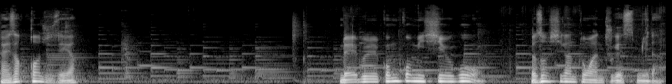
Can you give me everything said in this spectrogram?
잘 섞어주세요. 랩을 꼼꼼히 씌우고 6시간 동안 두겠습니다.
